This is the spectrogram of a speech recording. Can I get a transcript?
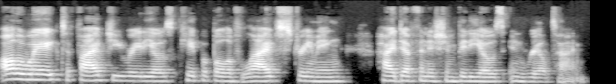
all the way to 5G radios capable of live streaming high definition videos in real time.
